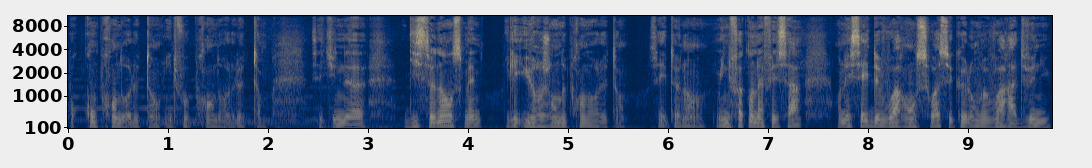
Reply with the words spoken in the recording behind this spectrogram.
Pour comprendre le temps, il faut prendre le temps. C'est une euh, dissonance même. Il est urgent de prendre le temps. C'est étonnant. Hein. Mais une fois qu'on a fait ça, on essaye de voir en soi ce que l'on veut voir advenu.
